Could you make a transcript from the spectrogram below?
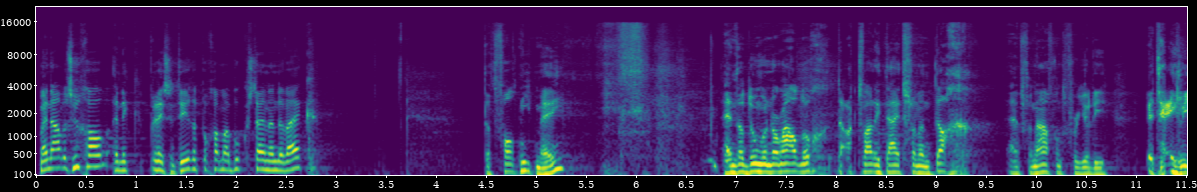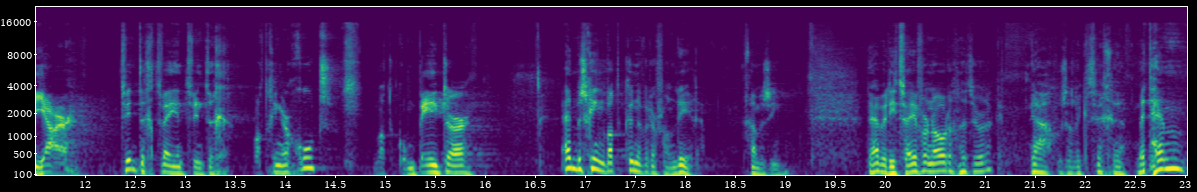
Mijn naam is Hugo en ik presenteer het programma Boekenstein en de Wijk. Dat valt niet mee. En dan doen we normaal nog de actualiteit van een dag. En vanavond voor jullie het hele jaar. 2022. Wat ging er goed? Wat komt beter? En misschien wat kunnen we ervan leren? Gaan we zien. Daar hebben we die twee voor nodig natuurlijk. Ja, hoe zal ik het zeggen? Met hem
